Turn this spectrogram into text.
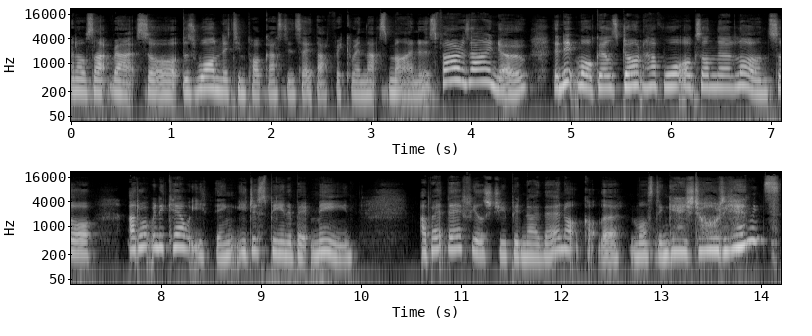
And I was like, right, so there's one knitting podcast in South Africa, and that's mine. And as far as I know, the Knitmore girls don't have warthogs on their lawn, so I don't really care what you think, you're just being a bit mean. I bet they feel stupid now they're not got the most engaged audience.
